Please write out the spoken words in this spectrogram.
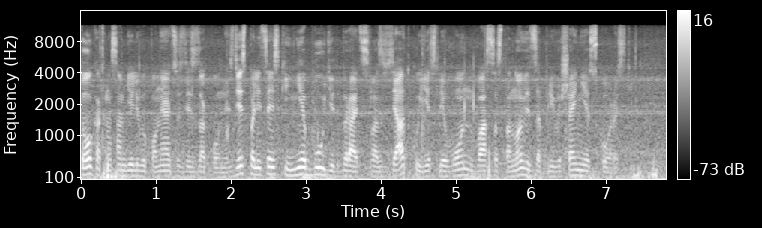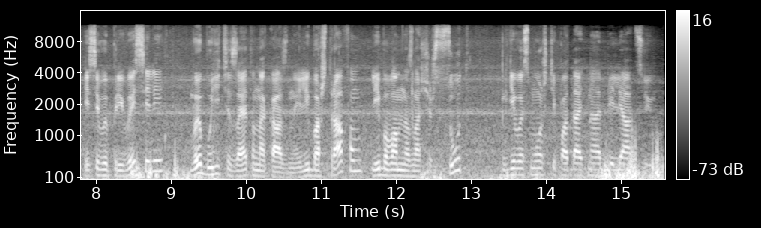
то, как на самом деле выполняются здесь законы. Здесь полицейский не будет брать с вас взятку, если он вас остановит за превышение скорости. Если вы превысили, вы будете за это наказаны. Либо штрафом, либо вам назначишь суд, где вы сможете подать на апелляцию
